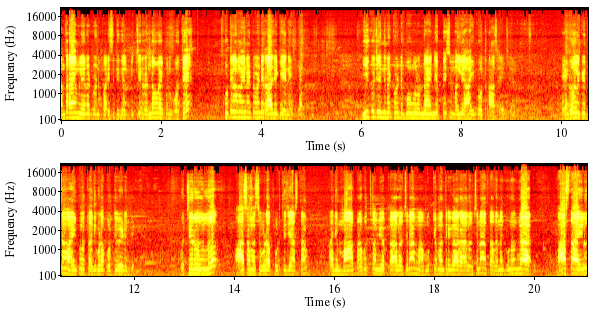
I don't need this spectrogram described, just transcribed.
అంతరాయం లేనటువంటి పరిస్థితి కల్పించి రెండో వైపున పోతే కుటిలమైనటువంటి రాజకీయ నేతలు. మీకు చెందినటువంటి భూములు ఉన్నాయని చెప్పేసి మళ్ళీ హైకోర్టును ఆశ్రయించారు. రెండు రోజుల క్రితం హైకోర్టులో అది కూడా కొట్టివేయడం జరిగింది. వచ్చే రోజుల్లో ఆ సమస్య కూడా పూర్తి చేస్తాం. అది మా ప్రభుత్వం యొక్క ఆలోచన మా ముఖ్యమంత్రి గారి ఆలోచన తదనుగుణంగా మా స్థాయిలో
